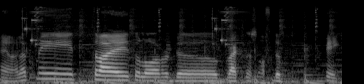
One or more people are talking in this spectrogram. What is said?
On, let me try to lower the brightness of the pink.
